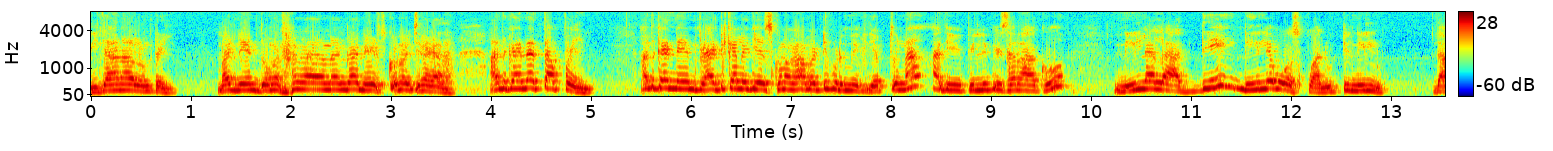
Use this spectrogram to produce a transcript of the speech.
విధానాలు ఉంటాయి. మరి నేను దొంగతనంగా నేర్చుకొని వచ్చిన కదా అందుకనే అది తప్పయింది. అందుకని నేను ప్రాక్టికల్గా చేసుకున్నాను కాబట్టి ఇప్పుడు మీకు చెప్తున్నా అది పిల్లి పిసరాకు నీళ్ళలో అద్ది నీళ్ళే పోసుకోవాలి ఉట్టి నీళ్ళు. దా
